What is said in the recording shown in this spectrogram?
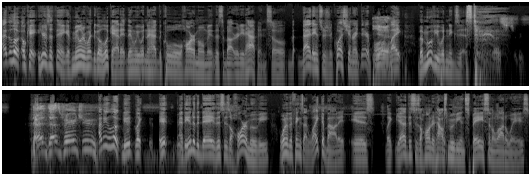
I, look, okay. Here's the thing: if Miller went to go look at it, then we wouldn't have had the cool horror moment that's about ready to happen. So th- that answers your question right there, Paul. Yeah. Like the movie wouldn't exist. That's true. That that's very true. I mean, look, dude. Like it. At the end of the day, this is a horror movie. One of the things I like about it is like, yeah, this is a haunted house movie in space in a lot of ways.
